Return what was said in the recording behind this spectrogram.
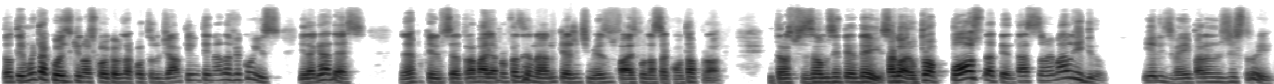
Então, tem muita coisa que nós colocamos na conta do diabo que não tem nada a ver com isso. Ele agradece, né? Porque ele precisa trabalhar para fazer nada, porque a gente mesmo faz por nossa conta própria. Então, nós precisamos entender isso. Agora, o propósito da tentação é maligno e eles vêm para nos destruir.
